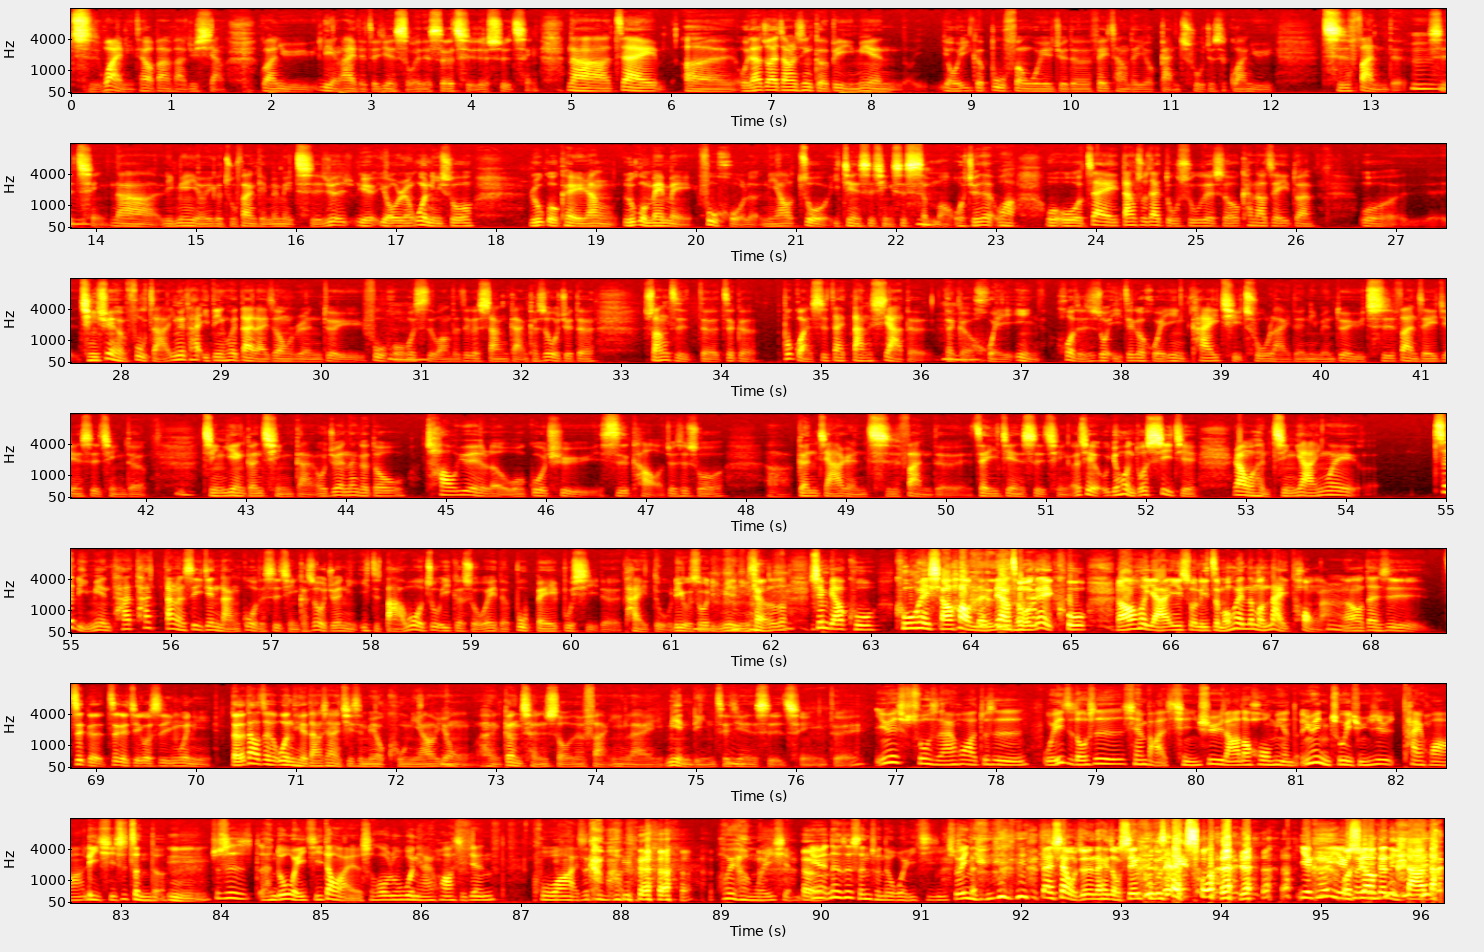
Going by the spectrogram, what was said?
此外，你才有办法去想关于恋爱的这件所谓的奢侈的事情。那在呃，我家住在张瑞新隔壁里面有一个部分，我也觉得非常的有感触，就是关于。吃饭的事情，那里面有一个煮饭给妹妹吃，就是有有人问你说，如果可以让如果妹妹复活了，你要做一件事情是什么？我觉得哇，我我在当初在读书的时候看到这一段，我情绪很复杂，因为它一定会带来这种人对于复活或死亡的这个伤感。可是我觉得双子的这个。不管是在当下的那个回应，或者是说以这个回应开启出来的你们对于吃饭这一件事情的经验跟情感，我觉得那个都超越了我过去思考，就是说啊，跟家人吃饭的这一件事情，而且有很多细节让我很惊讶，因为。这里面，它它当然是一件难过的事情，可是我觉得你一直把握住一个所谓的不悲不喜的态度，例如说里面你想说说，先不要哭，哭会消耗能量，怎么可以哭？然后牙医说你怎么会那么耐痛啊？然后但是。这个这个结果是因为你得到这个问题的当下，你其实没有哭，你要用很更成熟的反应来面临这件事情。对，因为说实在话，就是我一直都是先把情绪拉到后面的，因为你处理情绪太花力气是真的。嗯，就是很多危机到来的时候，如果你还花时间哭啊，还是干嘛的，会很危险，因为那是生存的危机。所以你，但像我就是那一种先哭再说的人，也可以，我需要跟你搭档，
